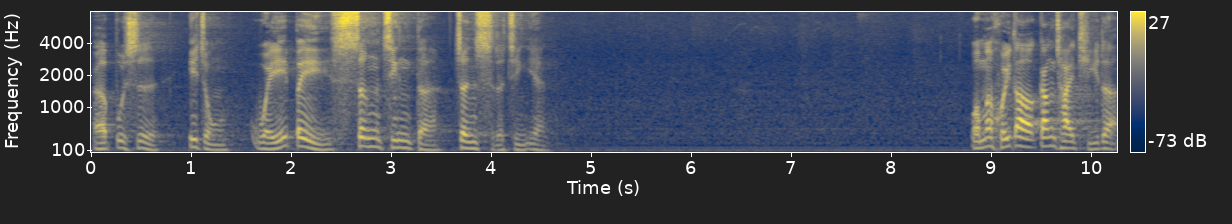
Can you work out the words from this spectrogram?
而不是一种违背圣经的真实的经验。我们回到刚才提的，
